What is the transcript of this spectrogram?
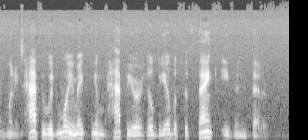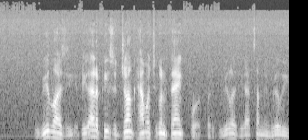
and when he's happy with more, you're making him happier. He'll be able to thank even better. You realize if you got a piece of junk, how much you're going to thank for it. But if you realize you got something really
